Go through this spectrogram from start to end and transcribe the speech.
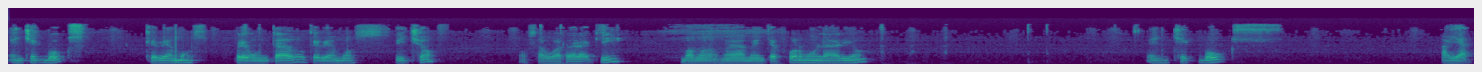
En checkbox que habíamos preguntado, que habíamos dicho. Vamos a guardar aquí. Vámonos nuevamente a formulario en checkbox allá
